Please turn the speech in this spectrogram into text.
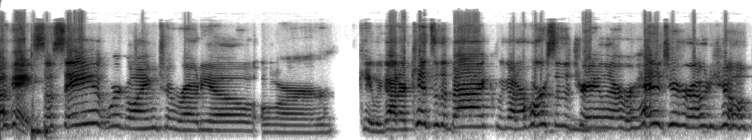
Okay, so say we're going to rodeo or okay, we got our kids in the back, we got our horse in the mm-hmm. trailer, we're headed to a rodeo,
